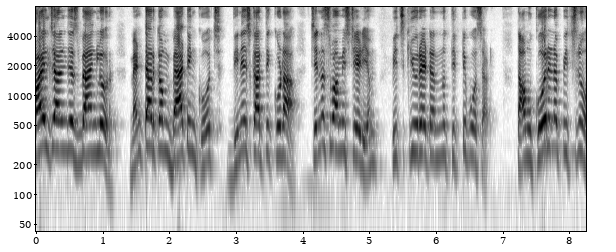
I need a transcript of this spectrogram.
Royal Challengers Bengaluru mentor cum batting coach Dinesh Karthik కూడా చిన్నస్వామి స్టేడియం పిచ్ క్యూరేటర్ను తిట్టిపోశాడు. తాము కోరిన పిచ్ను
